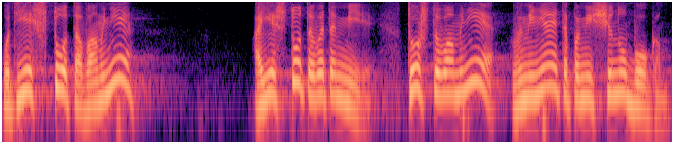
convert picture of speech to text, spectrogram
Вот есть что-то во мне, а есть что-то в этом мире. То, что во мне, в меня это помещено Богом.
